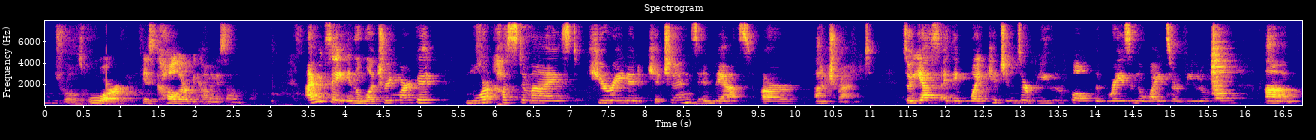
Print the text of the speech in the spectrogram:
neutrals, or is color becoming a selling point? I would say in the luxury market, more customized, curated kitchens and baths are on trend. So yes, I think white kitchens are beautiful. The grays and the whites are beautiful. Um,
